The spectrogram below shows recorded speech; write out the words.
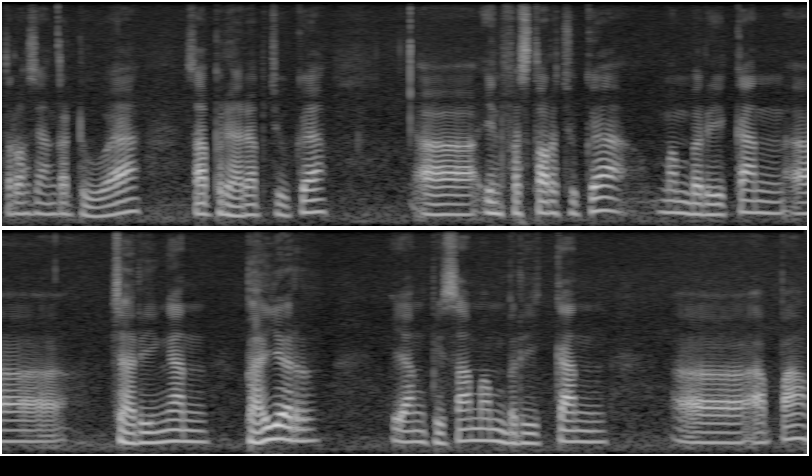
Terus yang kedua, saya berharap juga uh, investor juga memberikan uh, jaringan buyer yang bisa memberikan uh, apa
